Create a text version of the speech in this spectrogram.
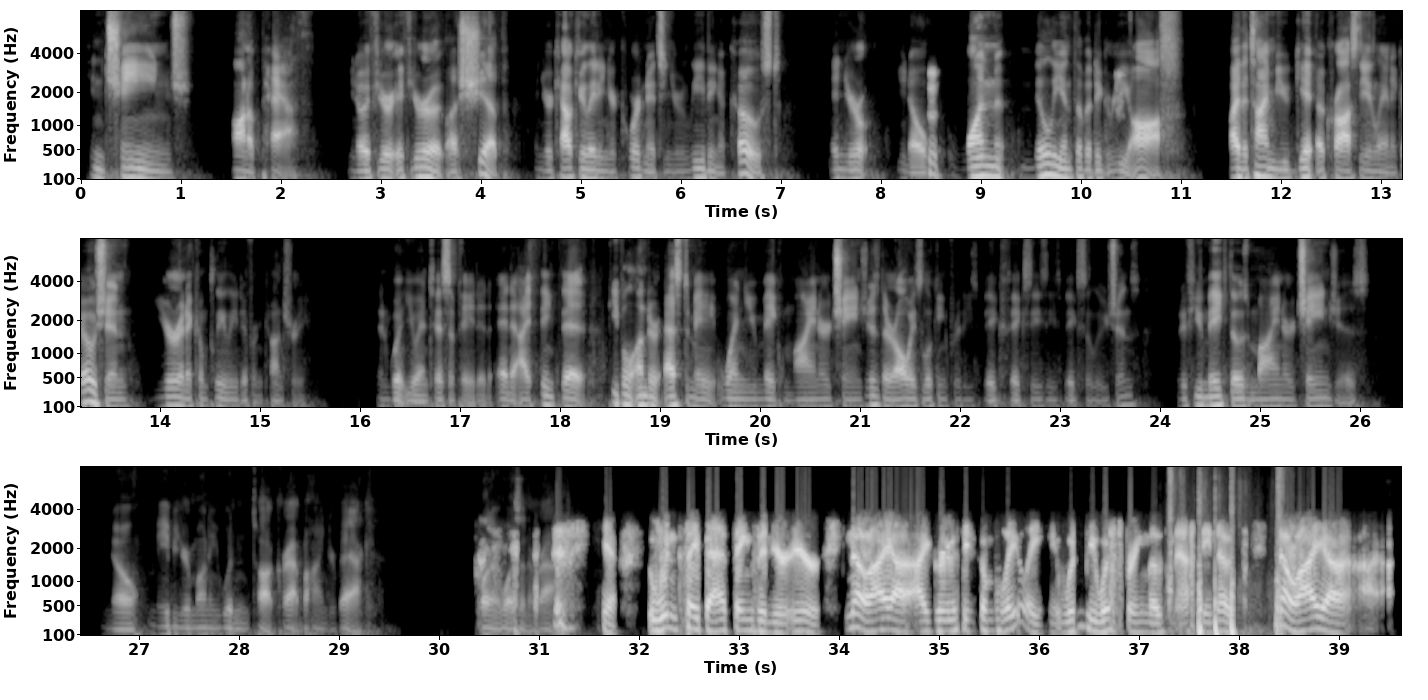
can change on a path. You know, if you're if you're a, a ship and you're calculating your coordinates and you're leaving a coast and you're you know hmm. one millionth of a degree off, by the time you get across the Atlantic Ocean, you're in a completely different country than what you anticipated. And I think that people underestimate when you make minor changes. They're always looking for these big fixes, these big solutions. But if you make those minor changes, you know, maybe your money wouldn't talk crap behind your back it wasn't around. yeah, it wouldn't say bad things in your ear. No, I uh, I agree with you completely. It wouldn't be whispering those nasty notes. No, I uh,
